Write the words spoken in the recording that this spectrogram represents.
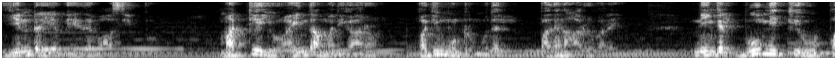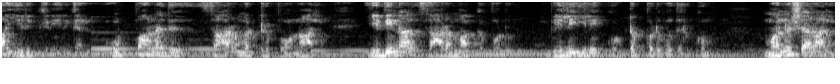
இன்றைய வேத வாசிப்பு. மத்தியு ஐந்தாம் அதிகாரம் பதிமூன்று முதல் பதினாறு வரை. நீங்கள் பூமிக்கு உப்பாய் இருக்கிறீர்கள். உப்பானது சாரமற்று போனால் எதினால் சாரமாக்கப்படும். வெளியிலே கொட்டப்படுவதற்கும் மனுஷரால்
